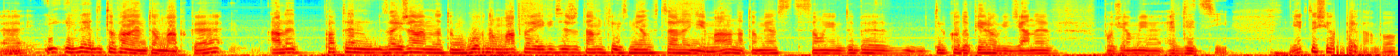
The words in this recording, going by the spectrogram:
E, I, I wyedytowałem tą mapkę ale potem zajrzałem na tą główną mapę i widzę, że tam tych zmian wcale nie ma, natomiast są jak gdyby tylko dopiero widziane w poziomie edycji. Jak to się odbywa? Bo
